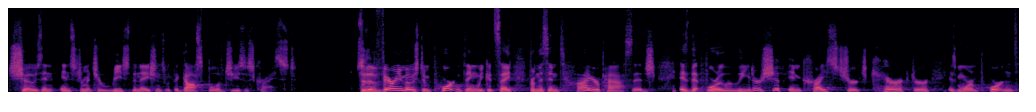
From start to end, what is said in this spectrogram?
chosen instrument to reach the nations with the gospel of Jesus Christ. So, the very most important thing we could say from this entire passage is that for leadership in Christ's church, character is more important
